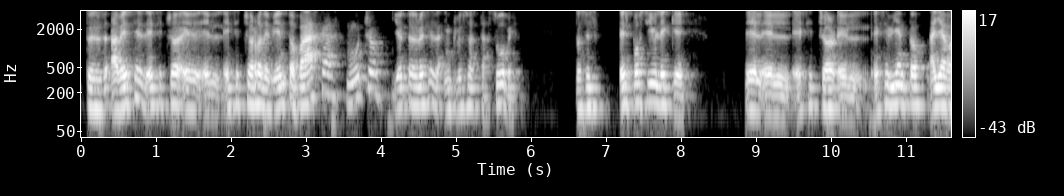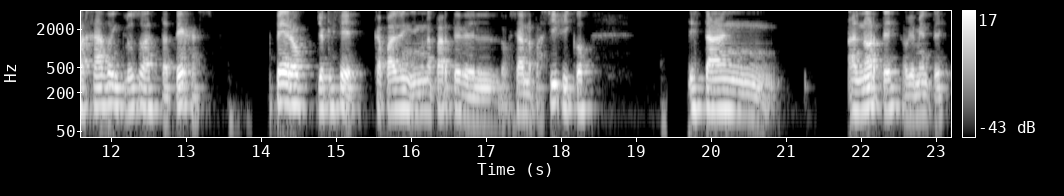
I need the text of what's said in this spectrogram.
Entonces, a veces ese, chorro, ese chorro de viento baja mucho y otras veces incluso hasta sube. Entonces, es posible que el, ese, chor, el, ese viento haya bajado incluso hasta Texas. Pero, yo qué sé, capaz en, una parte del Océano Pacífico, están al norte, obviamente,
